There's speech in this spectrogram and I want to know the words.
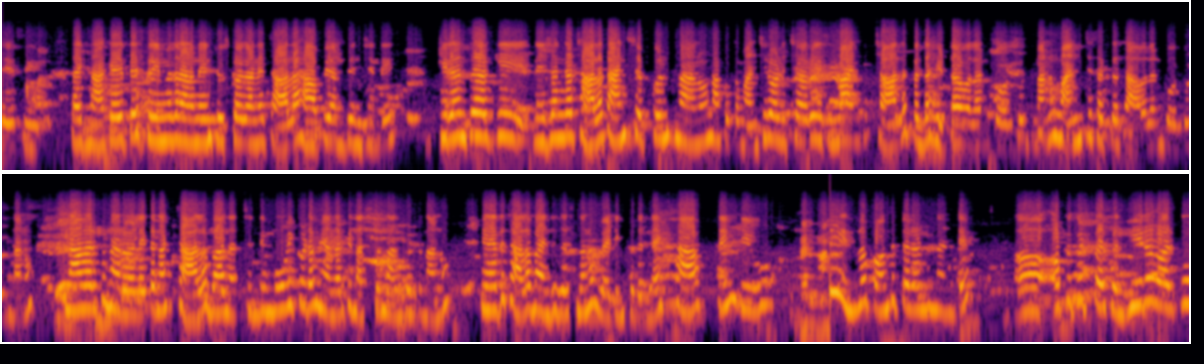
చేసి లైక్ నాకైతే స్క్రీన్ మీద నేను చూసుకోగానే చాలా హ్యాపీ అనిపించింది. కిరణ్ సార్కి నిజంగా చాలా థ్యాంక్స్ చెప్పుకుంటున్నాను. నాకు ఒక మంచి రోల్ ఇచ్చారు. ఈ సినిమా ఆయనకి చాలా పెద్ద హిట్ అవ్వాలని కోరుకుంటున్నాను. మంచి సక్సెస్ అవ్వాలని కోరుకుంటున్నాను. నా వరకు నా రోల్ అయితే నాకు చాలా బాగా నచ్చింది. మూవీ కూడా మీ అందరికి నచ్చుతుంది అనుకుంటున్నాను. నేనైతే చాలా బాగా ఎంజాయ్ చేస్తున్నాను. Waiting for the next half thank you ఇందులో కాన్సెప్ట్ ఎలా ఉంటుందంటే ఒక గుడ్ పర్సన్ హీరో వరకు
